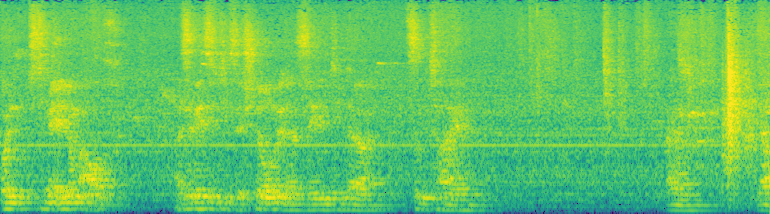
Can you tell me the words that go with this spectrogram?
Und die Meldung auch. Also wenn Sie diese Stürme da sehen, die da zum Teil, äh, ja,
